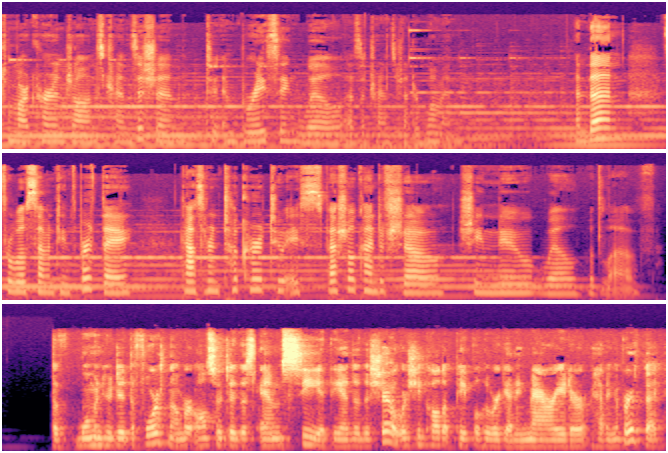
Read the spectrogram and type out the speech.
to mark her and John's transition to embracing Will as a transgender woman. And then, for Will's 17th birthday, Catherine took her to a special kind of show she knew Will would love. The woman who did the fourth number also did this MC at the end of the show where she called up people who were getting married or having a birthday.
